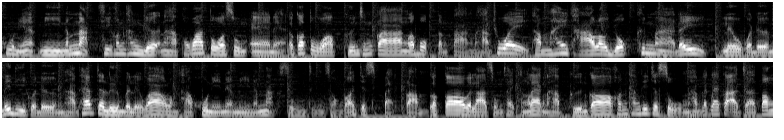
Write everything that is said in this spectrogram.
คู่นี้มีน้ำหนักที่ค่อนข้างเยอะนะครับเพราะว่าตัว Zoom Air เนี่ยแล้วก็ตัวพื้นชั้นกลางระบบต่างๆนะครับช่วยทำให้เท้าเรายกขึ้นมาได้เร็วกว่าเดิมได้ดีกว่าเดิมครับแทบจะลืมไปเลยว่ารองเท้าคู่นี้เนี่ยมีน้ำหนักสูงถึง 278 กรัม แล้วก็เวลาสวมใส่ครั้งแรกนะครับพื้นก็ค่อนข้างที่จะสูงนะครับแรก ๆ ก็อาจจะต้อง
